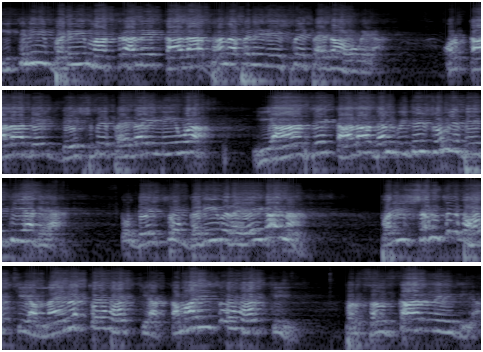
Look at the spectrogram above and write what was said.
इतनी बड़ी मात्रा में काला धन अपने देश में पैदा हो गया। और काला देश देश में पैदा ही नहीं हुआ। यहाँ से काला धन विदेशों में बेच दिया गया। तो देश तो गरीब रहेगा ना। परिश्रम तो बहुत किया, मेहनत तो बहुत किया, कमाई तो बहुत की, पर संस्कार नहीं दिया।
